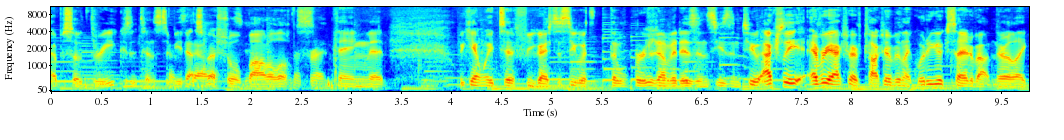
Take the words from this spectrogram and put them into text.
episode three because it tends to be that That's special yeah. bottle of That's right. thing that we can't wait to for you guys to see what the version of it is in season two. Actually, every actor I've talked to, I've been like, "What are you excited about?" And they're like.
